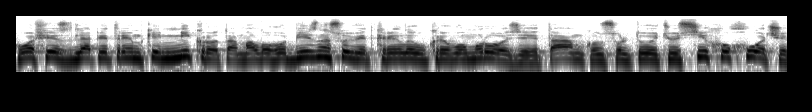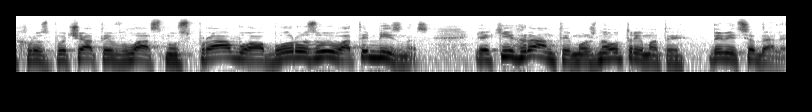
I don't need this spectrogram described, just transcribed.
Офіс для підтримки мікро та малого бізнесу відкрили у Кривому Розі. Там консультують усіх охочих розпочати власну справу або розвивати бізнес. Які гранти можна отримати? Дивіться далі.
